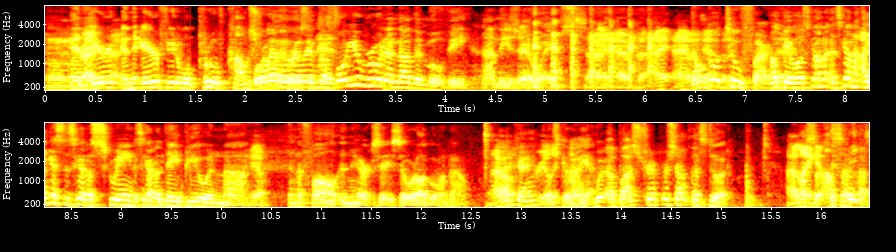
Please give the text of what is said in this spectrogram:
and, right, the, ir- right. and the irrefutable proof comes Well, from wait, a wait, wait, person. wait, has- before you ruin another movie on these airwaves, Sorry, I, have- I, I haven't don't go too far. okay, there. well, it's gonna, it's gonna. I guess it's gonna screen. It's gonna debut in uh, Yeah. in the fall in New York City. So we're all going down. All right, Okay, really let's go, cool. yeah. a bus trip or something? Let's do it. I like I'll, it. I'll set it up.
